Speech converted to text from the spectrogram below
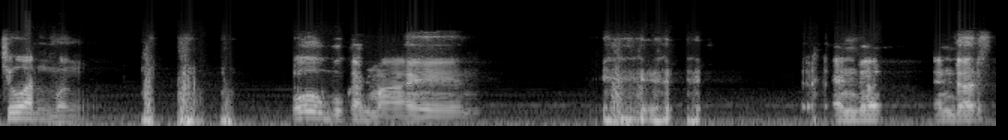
cuan bang. Oh bukan main. endorse endorse.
